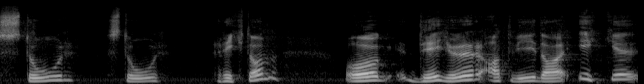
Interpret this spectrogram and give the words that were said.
stor, stor rikdom, og det gjør at vi da ikke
